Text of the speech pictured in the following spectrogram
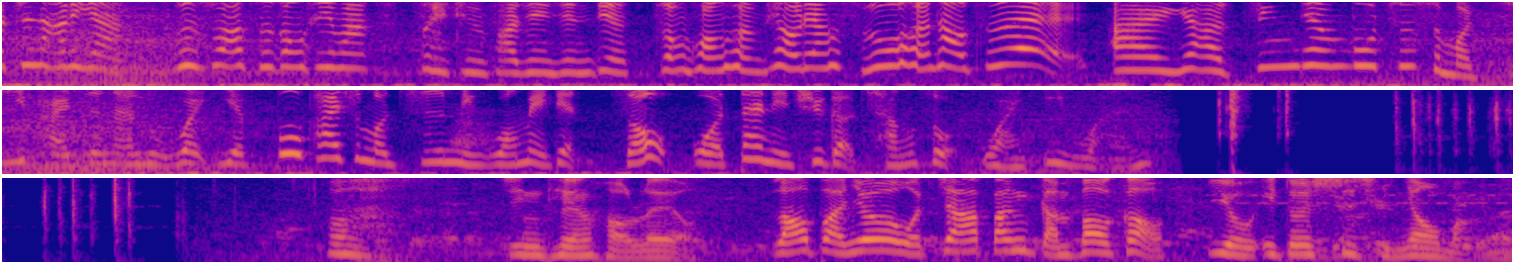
要去哪里呀？不是说要吃东西吗？最近发现一间店，装潢很漂亮，食物很好吃哎。哎呀，今天不吃什么鸡排、真奶、卤味，也不拍什么知名网美店，走，我带你去个场所玩一玩。啊，今天好累哦。老板又要我加班赶报告，又有一堆事情要忙呢。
